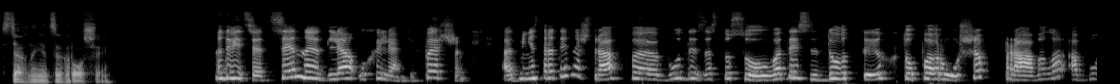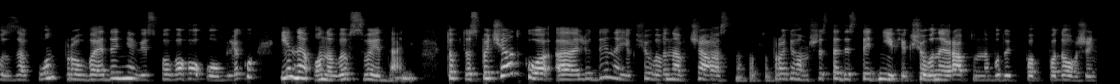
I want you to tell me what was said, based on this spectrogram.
стягнення цих грошей? Ну, дивіться, це не для ухилянтів. Перше, адміністративний штраф е, буде застосовуватись до тих, хто порушив правила або закон про ведення військового обліку і не оновив свої дані. Тобто, спочатку е, людина, якщо вона вчасно, тобто протягом 60 днів, якщо вони раптом не будуть по- подовжені,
